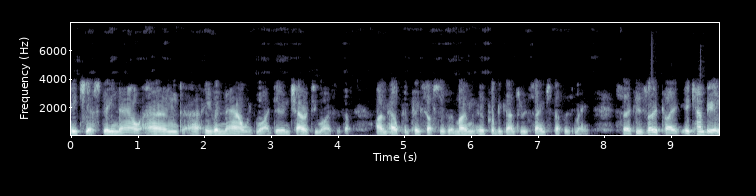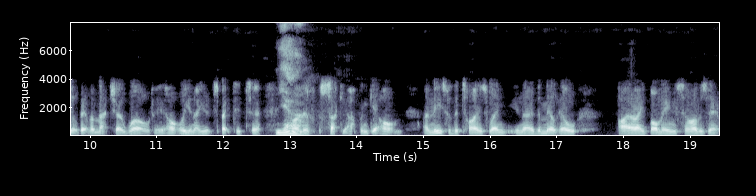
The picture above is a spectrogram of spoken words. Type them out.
PTSD now, and uh, even now with what I do in charity wise and stuff. I'm helping police officers at the moment who are probably going through the same stuff as me. So it is very it can be a little bit of a macho world, or, or you know, you're expected to yeah. kind of suck it up and get on. And these were the times when you know the Mill Hill IRA bombing, so I was there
